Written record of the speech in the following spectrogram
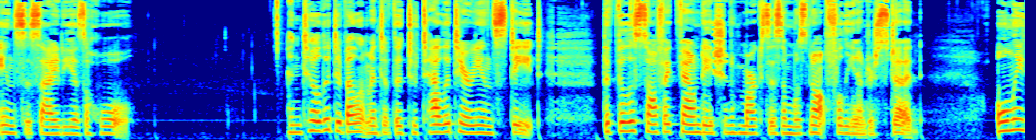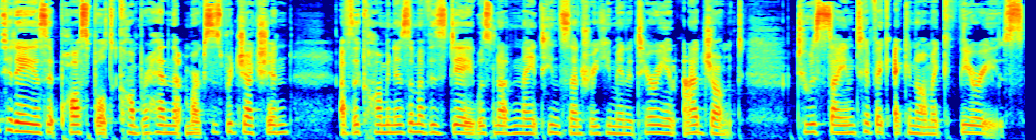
in society as a whole. Until the development of the totalitarian state, the philosophic foundation of Marxism was not fully understood. Only today is it possible to comprehend that Marx's rejection of the communism of his day was not a 19th century humanitarian adjunct to his scientific economic theories.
